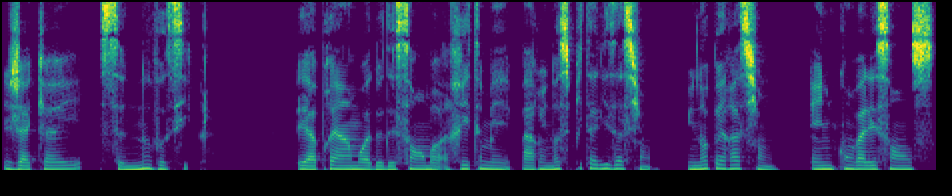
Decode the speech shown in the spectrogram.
j'accueille ce nouveau cycle. Et après un mois de décembre rythmé par une hospitalisation, une opération et une convalescence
